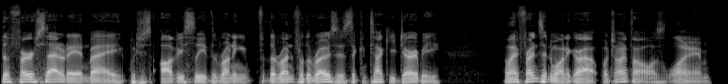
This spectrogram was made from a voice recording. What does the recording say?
the first Saturday in May, which is obviously the running for the run for the roses, the Kentucky Derby. And my friends didn't want to go out, which I thought was lame. And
